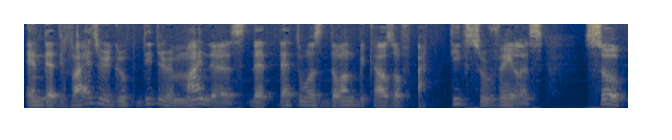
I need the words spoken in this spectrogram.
and the advisory group did remind us that that was done because of active surveillance. So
